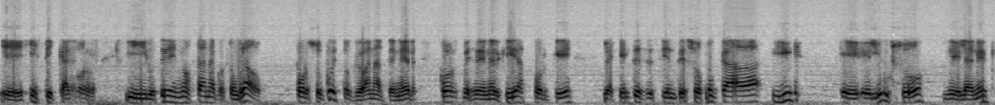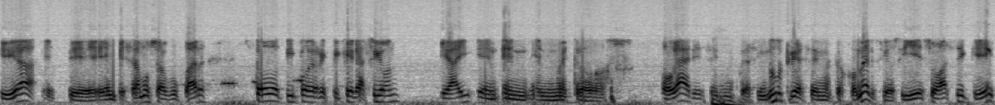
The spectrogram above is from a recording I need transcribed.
eh, este calor y ustedes no están acostumbrados. Por supuesto que van a tener cortes de energía porque la gente se siente sofocada y eh, el uso de la energía este, empezamos a ocupar todo tipo de refrigeración que hay en, en- en nuestros hogares, en nuestras industrias, en nuestros comercios y eso hace que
